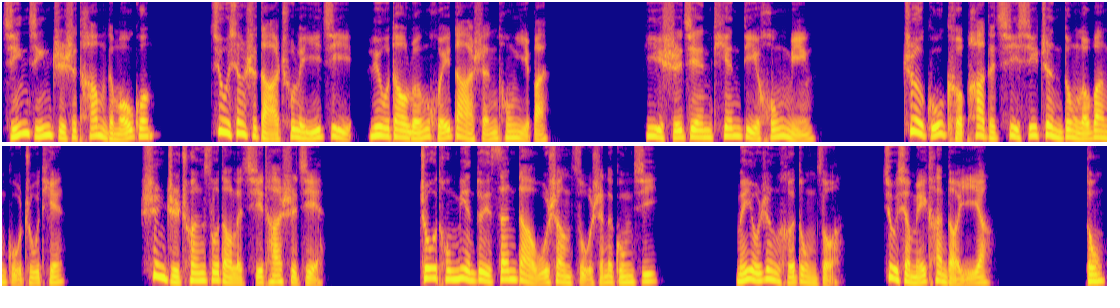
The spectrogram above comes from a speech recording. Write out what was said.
仅仅只是他们的眸光，就像是打出了一记六道轮回大神通一般，一时间天地轰鸣，这股可怕的气息震动了万古诸天。甚至穿梭到了其他世界。周通面对三大无上祖神的攻击，没有任何动作，就像没看到一样。咚！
